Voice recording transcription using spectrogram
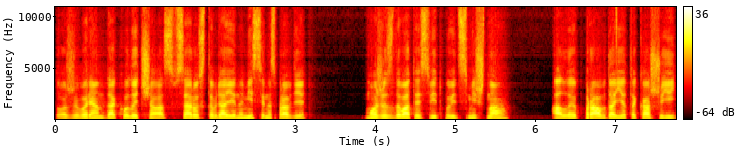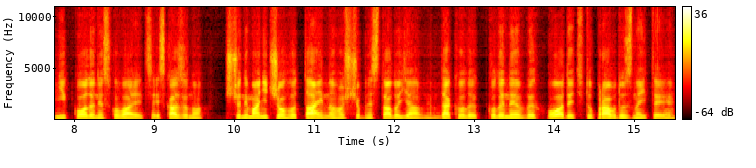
Тож варіант, деколи час все розставляє на місці. Насправді може здаватись відповідь смішна, але правда є така, що їй ніколи не сховається. І сказано, що нема нічого тайного, щоб не стало явним. Деколи, коли не виходить ту правду знайти,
